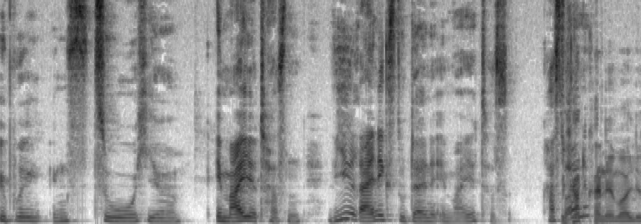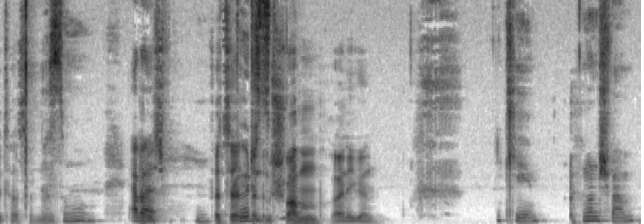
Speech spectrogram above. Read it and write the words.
Übrigens zu hier Emaille-Tassen. Wie reinigst du deine Emaille-Tasse? Hast du ich habe keine Emaille-Tasse. Nee. Ach so. Aber, Aber ich würde halt dann im Schwamm reinigen. Okay, nur ein Schwamm.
